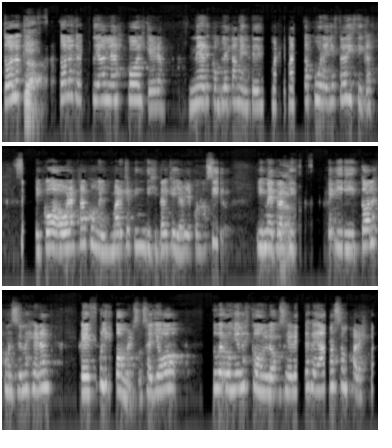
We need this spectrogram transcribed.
Todo lo que todo lo que estudiaba en la escuela, que era nerd completamente, matemática pura y estadísticas, se aplicó ahora acá con el marketing digital que ya había conocido. Y me y, todas las conversaciones eran eh, full e-commerce, o sea, yo tuve reuniones con los gerentes de Amazon para España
